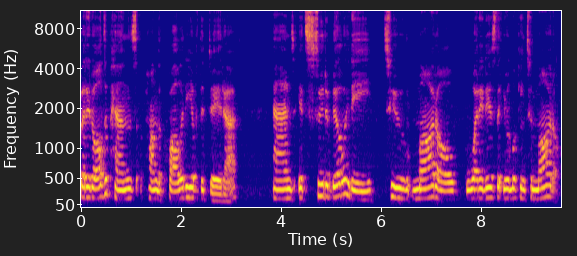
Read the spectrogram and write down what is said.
but it all depends upon the quality of the data and its suitability to model what it is that you're looking to model.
